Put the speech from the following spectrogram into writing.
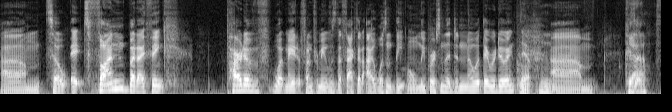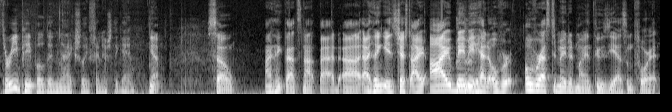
Um, so it's fun, but I think part of what made it fun for me was the fact that I wasn't the only person that didn't know what they were doing. Yeah. Um, 'cause Yeah, I- three people didn't actually finish the game. yeah. So I think that's not bad. Uh, I think it's just I I maybe had over overestimated my enthusiasm for it.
